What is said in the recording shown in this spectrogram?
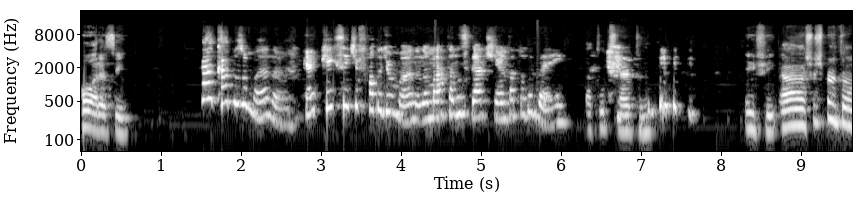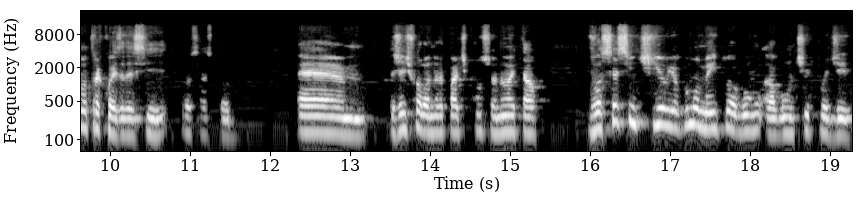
Hora, sim acaba os humanos. Quem, quem sente falta de humano? Não matando os gatinhos, tá tudo bem. Tá tudo certo, né? Enfim, ah, deixa eu te perguntar outra coisa desse processo todo. É, a gente falou, né, da parte que funcionou e tal. Você sentiu em algum momento algum, algum tipo de,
